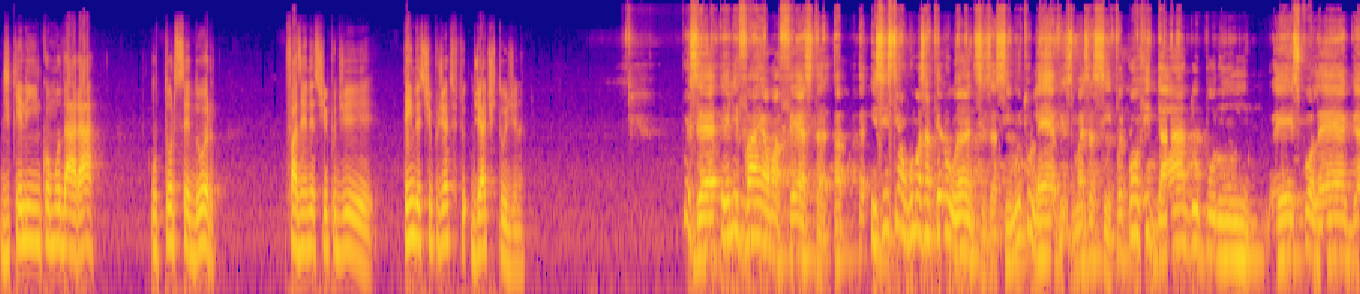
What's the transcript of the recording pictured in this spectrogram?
De que ele incomodará o torcedor fazendo esse tipo de. tendo esse tipo de atitu- de atitude, né? Pois é, ele vai a uma festa. Existem algumas atenuantes, assim, muito leves, mas assim, foi convidado por um ex-colega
